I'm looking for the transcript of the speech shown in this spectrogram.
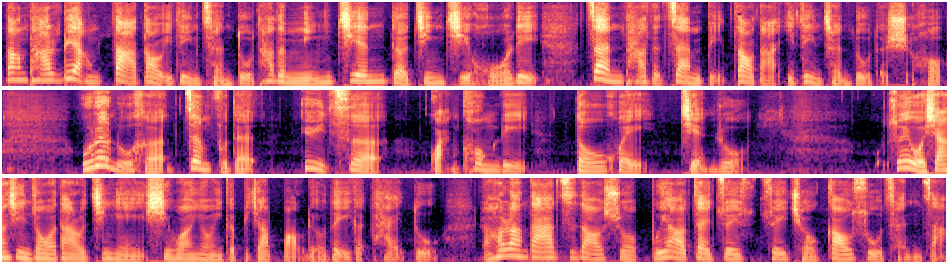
当它量大到一定程度，它的民间的经济活力占它的占比到达一定程度的时候，无论如何，政府的预测管控力都会减弱。所以我相信中国大陆今年也希望用一个比较保留的一个态度，然后让大家知道说，不要再追追求高速成长，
